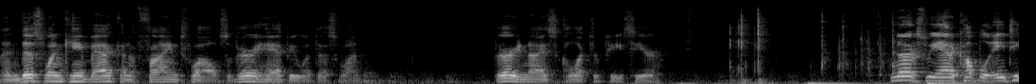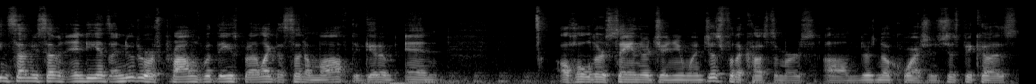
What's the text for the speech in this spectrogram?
And this one came back in a fine 12, so very happy with this one. Very nice collector piece here. Next, we had a couple 1877 Indians. I knew there was problems with these, but I like to send them off to get them in a holder saying they're genuine, just for the customers. Um, there's no questions, just because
